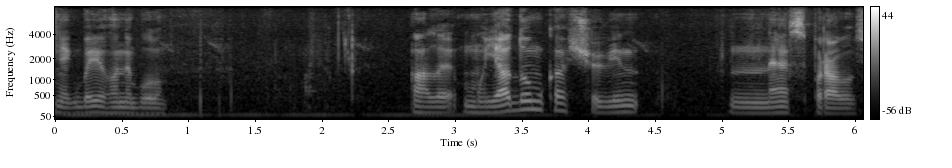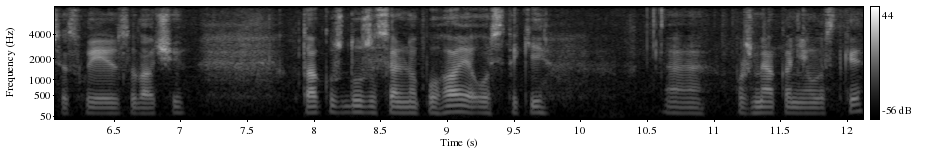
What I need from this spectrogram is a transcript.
якби його не було. Але моя думка, що він не справився зі своєю задачею. Також дуже сильно пугає ось такі е, пожмякані листки.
